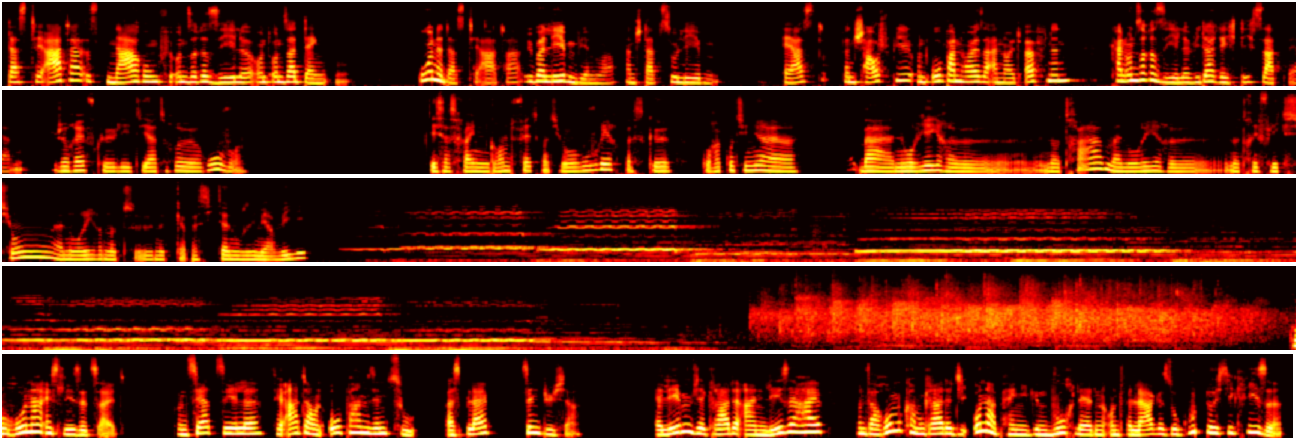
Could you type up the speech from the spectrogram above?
Das Theater ist Nahrung für unsere Seele und unser Denken. Ohne das Theater überleben wir nur, anstatt zu leben. Erst wenn Schauspiel- und Opernhäuser erneut öffnen, kann unsere Seele wieder richtig satt werden. Je rêve que les théâtres rouvrent Et ça sera une grande fête quand ils vont ouvrir parce que pourra continuer à, bah, à nourrir euh, notre âme, à nourrir euh, notre réflexion, à nourrir notre, notre capacité à nous émerveiller. Corona ist Lesezeit. Konzertsäle, Theater und Opern sind zu. Was bleibt, sind Bücher. Erleben wir gerade einen Lesehype? Und warum kommen gerade die unabhängigen Buchläden und Verlage so gut durch die Krise?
